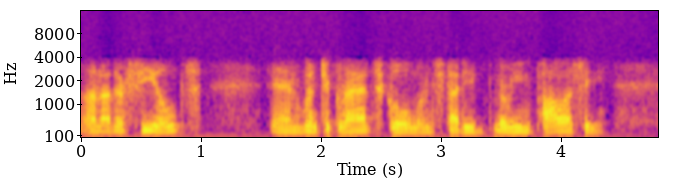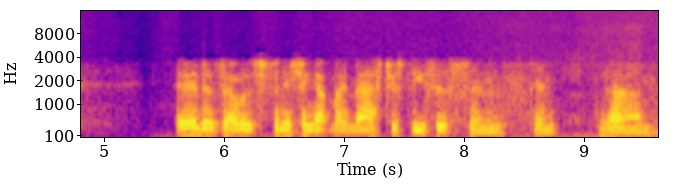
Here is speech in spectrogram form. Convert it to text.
on other fields, and went to grad school and studied marine policy. And as I was finishing up my master's thesis and and um,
